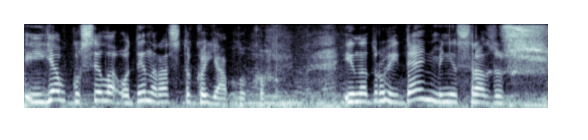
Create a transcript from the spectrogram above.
І я вкусила один раз тільки яблуко. І на другий день мені одразу ж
